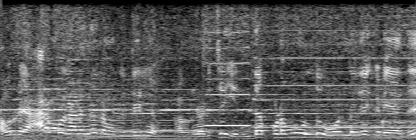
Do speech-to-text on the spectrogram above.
அவருடைய ஆரம்ப காலங்கள் நமக்கு தெரியும். அவர் நடித்த எந்த படமும் வந்து ஓடினதே கிடையாது.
